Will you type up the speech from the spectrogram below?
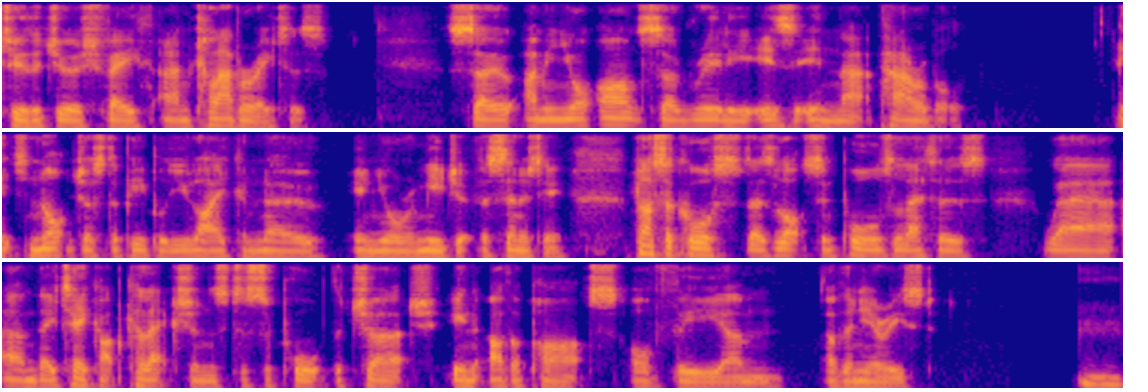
to the Jewish faith and collaborators. So, I mean, your answer really is in that parable. It's not just the people you like and know in your immediate vicinity. Plus, of course, there's lots in Paul's letters where um, they take up collections to support the church in other parts of the um, of the Near East. Mm.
